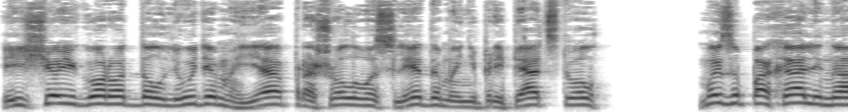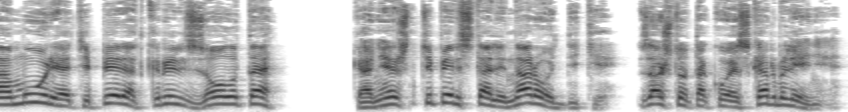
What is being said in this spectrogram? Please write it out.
Еще Егор отдал людям, я прошел его следом и не препятствовал. Мы запахали на Амуре, а теперь открыли золото. Конечно, теперь стали народники. За что такое оскорбление?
